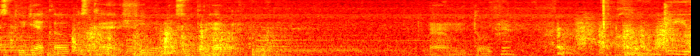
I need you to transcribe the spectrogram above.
студія, яка випускає фільми про супергероїв. Ем, добре. How do you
